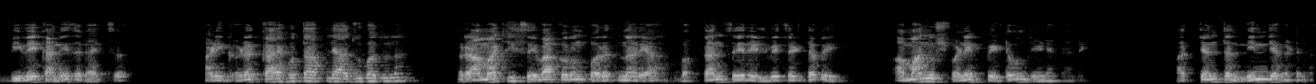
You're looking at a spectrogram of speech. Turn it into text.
विवेकाने जगायचं. आणि घडत काय होतं आपल्या आजूबाजूला? रामाची सेवा करून परतणाऱ्या भक्तांचे रेल्वेचे डबे अमानुषपणे पेटवून देण्यात आले. अत्यंत निंद्य घटना.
